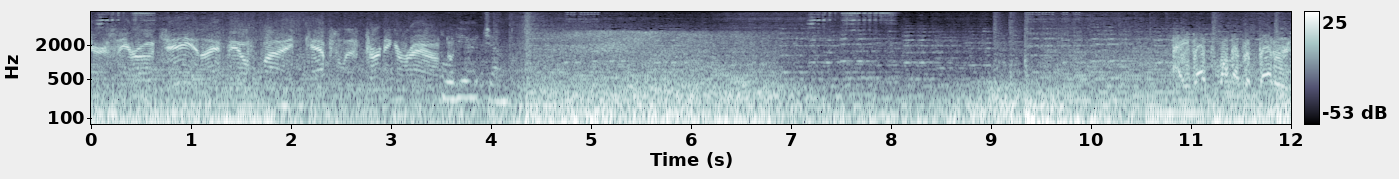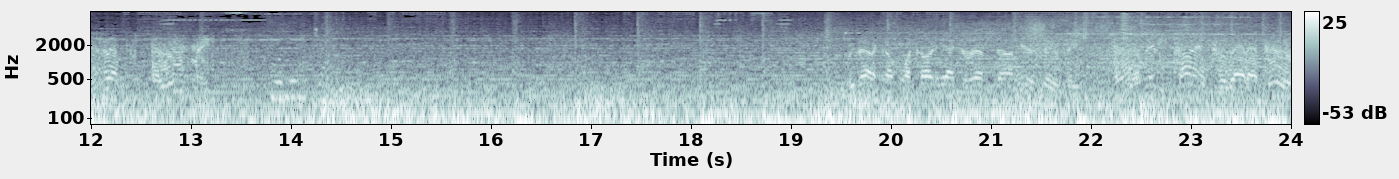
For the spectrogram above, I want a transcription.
Roger, zero G, and I feel fine. Capsule is turning around. Audio jump. Hey, that's one of the better zips, believe me. Audio jump. We've had a couple of cardiac arrests down here too, Pete. There were many times for that up here.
